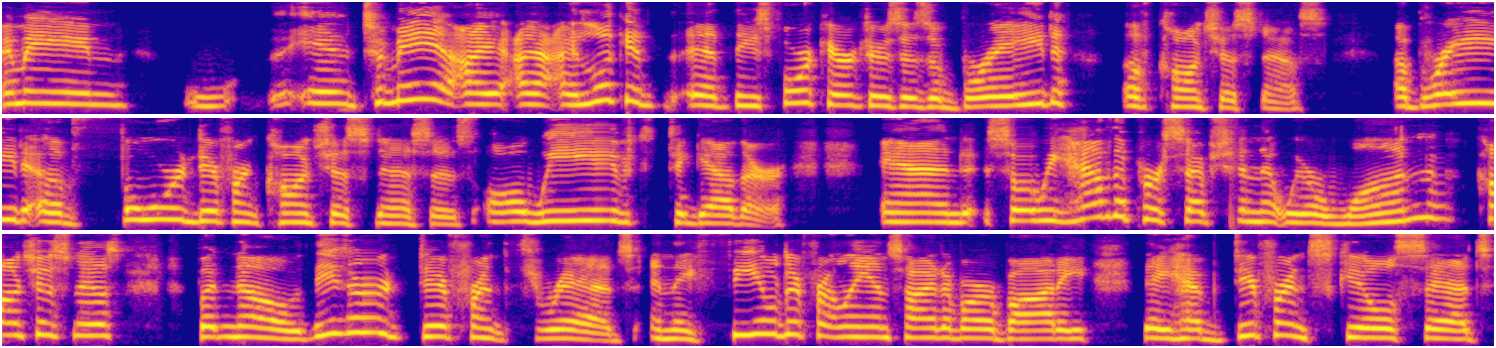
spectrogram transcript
I mean, it, to me, I, I, I look at, at these four characters as a braid of consciousness a braid of four different consciousnesses all weaved together. And so we have the perception that we're one consciousness, but no, these are different threads and they feel differently inside of our body. They have different skill sets.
